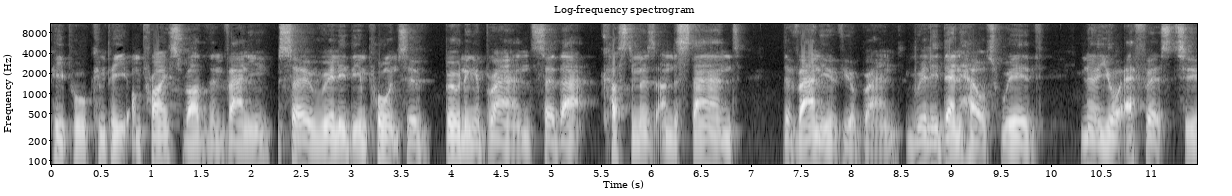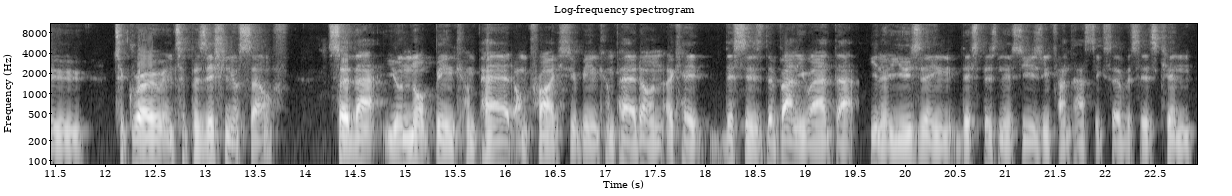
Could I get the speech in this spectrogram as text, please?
people compete on price rather than value. So really the importance of building a brand so that customers understand the value of your brand really then helps with you know your efforts to to grow and to position yourself so that you're not being compared on price. You're being compared on okay this is the value add that you know using this business using fantastic services can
